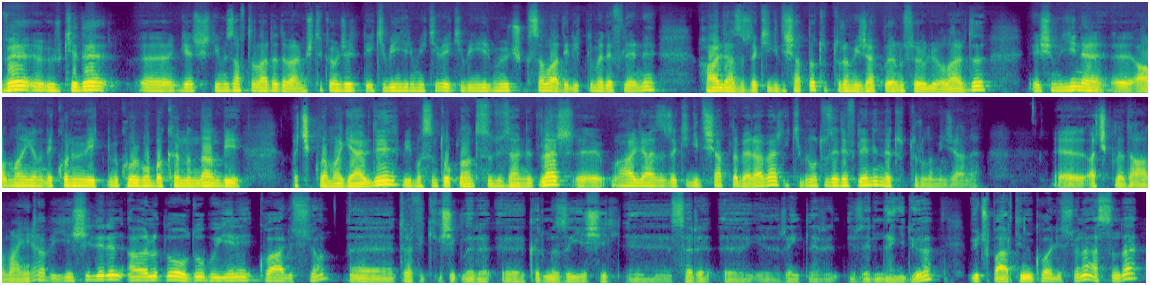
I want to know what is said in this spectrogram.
Ve e, ülkede e, geçtiğimiz haftalarda da vermiştik. Öncelikle 2022 ve 2023 kısa vadeli iklim hedeflerini hali hazırdaki gidişatla tutturamayacaklarını söylüyorlardı. E, şimdi yine e, Almanya'nın Ekonomi ve İklimi Koruma Bakanı'ndan bir açıklama geldi. Bir basın toplantısı düzenlediler. E, hali hazırdaki gidişatla beraber 2030 hedeflerinin de tutturulamayacağını e, açıkladı Almanya. Tabii Yeşillerin ağırlıklı olduğu bu yeni koalisyon e, trafik ışıkları e, kırmızı, yeşil, e, sarı e, renklerin üzerinden gidiyor. Üç partinin koalisyonu aslında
